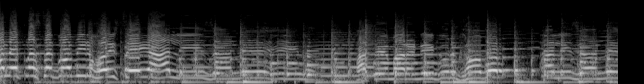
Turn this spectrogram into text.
অনেক রাস্তা গভীর হয়েছে আলি জানে হাতে মার নিগুর খবর, আলী জানে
